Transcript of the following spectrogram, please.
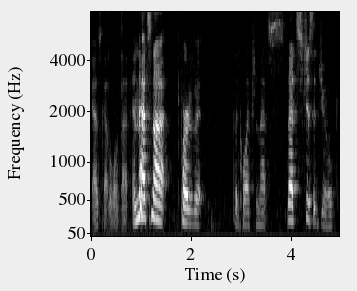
You guys gotta love that, and that's not part of it, the collection. That's that's just a joke.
